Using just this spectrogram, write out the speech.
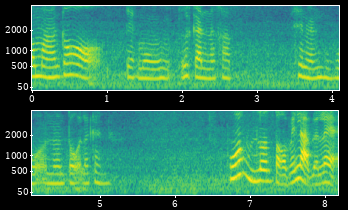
ประมาณก็เจ็ดโมงแล้วกันนะครับ ฉะนั้นผมขอนอนต่อแล้วกันเพราะว่าผมนอนต่อไม่หลับแล้วแหละ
